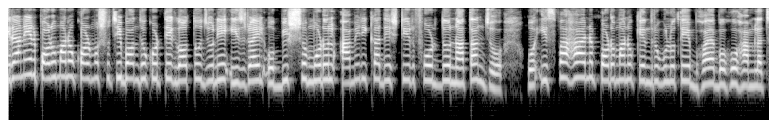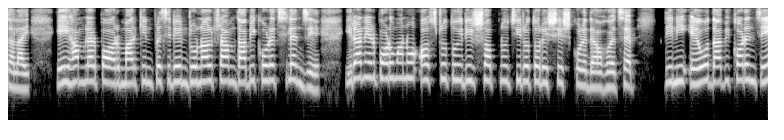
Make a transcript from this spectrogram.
ইরানের পরমাণু কর্মসূচি বন্ধ করতে গত জুনে ইসরায়েল ও বিশ্ব মোড়ল আমেরিকা দেশটির ফোর্দ নাতাঞ্জ ও ইস্পাহান পরমাণু কেন্দ্রগুলোতে ভয়াবহ হামলা চালায়। এই হামলার পর মার্কিন প্রেসিডেন্ট ডোনাল্ড ট্রাম্প দাবি করেছিলেন যে, ইরানের পরমাণু অস্ত্র তৈরির স্বপ্ন চিরতরে শেষ করে দেওয়া হয়েছে। তিনি এও দাবি করেন যে,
